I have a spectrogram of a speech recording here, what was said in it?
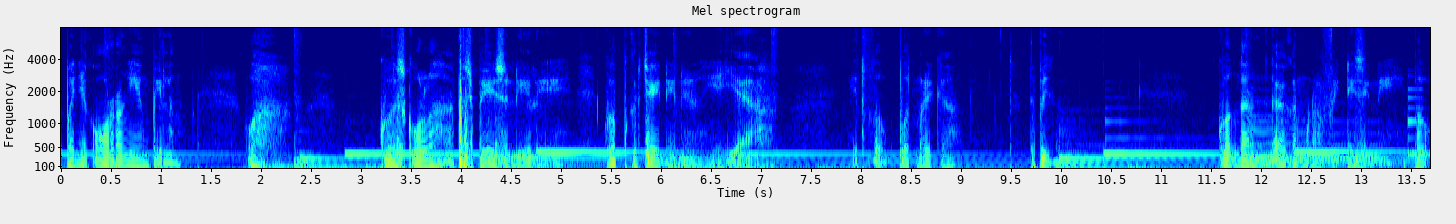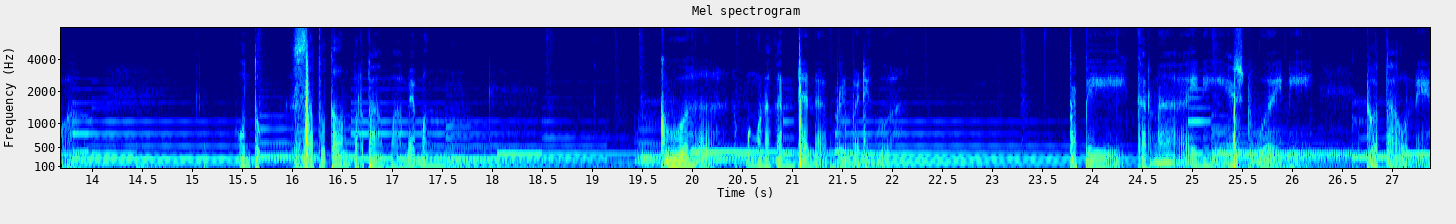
Banyak orang yang bilang wah gue sekolah atas biaya sendiri. Gue bekerja ini. Ya itu tuh buat mereka. Tapi gue nggak nggak akan munafik di sini bahwa untuk satu tahun pertama memang gue menggunakan dana pribadi gue tapi karena ini S2 ini dua tahun ya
